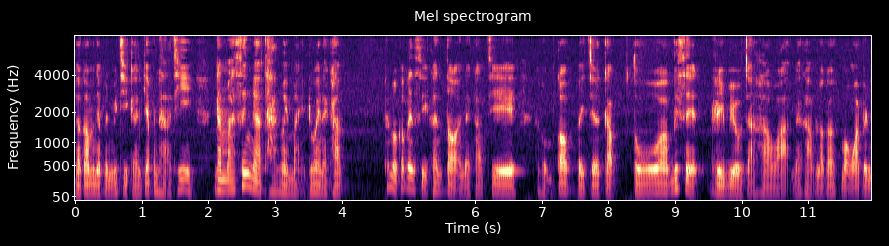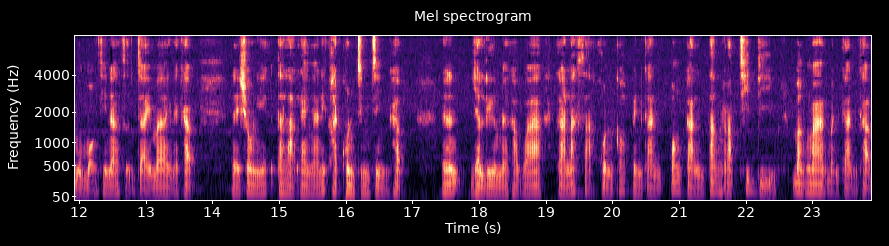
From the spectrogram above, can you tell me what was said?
แล้วก็มันจะเป็นวิธีการแก้ปัญหาที่นำมาซึ่งแนวทางใหม่ ๆ ด้วยนะครับ ทั้งหมดก็เป็น 4 ขั้นตอนนะครับ ที่ผมก็ไปเจอกับตัว Business Review จาก Harvard นะครับ แล้วก็มองว่าเป็นมุมมองที่น่าสนใจมากนะครับ ในช่วงนี้ตลาดแรงงานที่ขาดคนจริง ๆ ครับดังนั้นอย่าลืมนะครับว่าการรักษาคนก็เป็นการป้องกันตั้งรับที่ดีมาก ๆ เหมือนกันครับ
